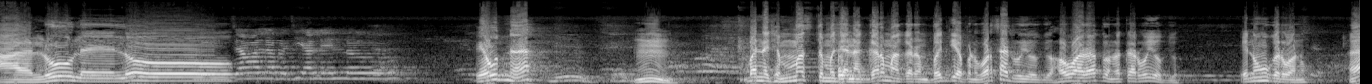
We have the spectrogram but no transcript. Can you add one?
આલુ લે લો એવું જ ને? હમ. બને છે મસ્ત મજાના ગરમા ગરમ ભજીયા પણ વરસાદ વયો ગયો. હવાર હતો ને અત્યારે વયો ગયો. એનું શું કરવાનું? હે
